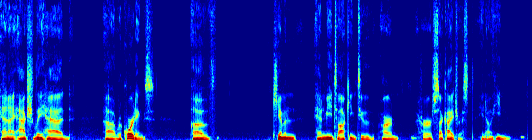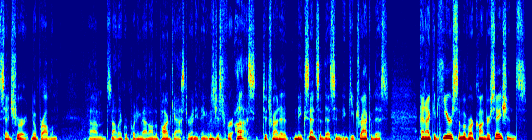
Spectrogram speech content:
And I actually had uh, recordings of Kim and, and me talking to our her psychiatrist. You know, he said, "Sure, no problem." Um, it's not like we're putting that on the podcast or anything. It was just for us to try to make sense of this and, and keep track of this. And I could hear some of our conversations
